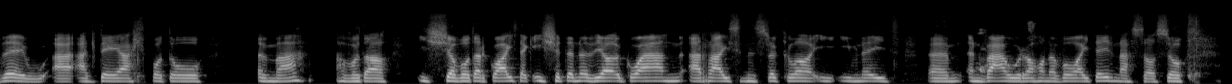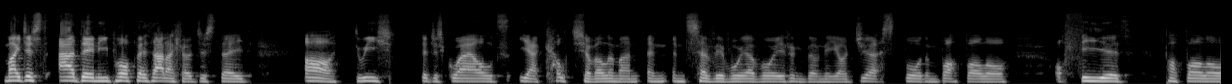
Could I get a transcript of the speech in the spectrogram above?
ddew a, a deall bod o yma a fod a eisiau fod ar gwaith ac eisiau defnyddio y gwan a rhai sydd yn stryglo i, i wneud um, yn fawr ohono fo a'i deyrnaso. So mae just adyn i popeth arall o just deud, o, oh, dwi eisiau just gweld, ie, yeah, culture fel yma yn, yn, yn tyfu fwy a fwy rhyngddo ni o just bod yn bobl o, o ffydd, pobl o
